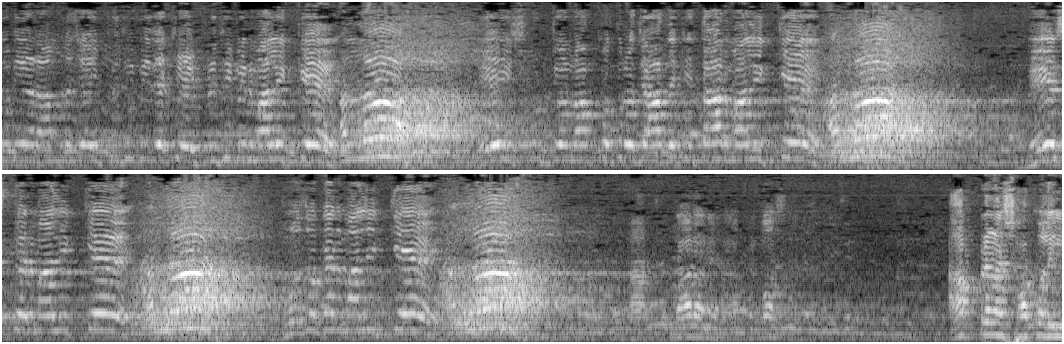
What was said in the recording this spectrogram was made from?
দুনিয়ার আমরা যে এই পৃথিবী দেখি এই পৃথিবীর মালিককে আল্লাহ। এই সূর্য নক্ষত্র যা দেখি তার মালিককে আল্লাহ। বেহেস্তের মালিককে দোজকের মালিককে। আপনারা সকলেই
